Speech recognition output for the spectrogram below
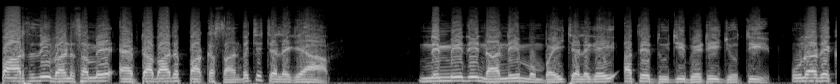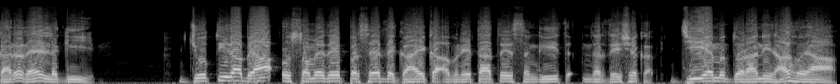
ਭਾਰਤ ਦੀ ਵੰਡ ਸਮੇਂ ਐਬਟਾਬਾਦ ਪਾਕਿਸਤਾਨ ਵਿੱਚ ਚਲੇ ਗਿਆ। ਨਿੰਮੀ ਦੀ ਨਾਨੀ ਮੁੰਬਈ ਚਲੇ ਗਈ ਅਤੇ ਦੂਜੀ ਬੇਟੀ ਜੋਤੀ ਉਹਨਾਂ ਦੇ ਘਰ ਰਹਿਣ ਲੱਗੀ। ਜੋਤੀ ਦਾ ਵਿਆਹ ਉਸ ਸਮੇਂ ਦੇ ਪ੍ਰਸਿੱਧ ਗਾਇਕ, ਅਭਿਨੇਤਾ ਤੇ ਸੰਗੀਤ ਨਿਰਦੇਸ਼ਕ ਜੀਐਮ ਦੁਰਾਨੀ ਨਾਲ ਹੋਇਆ।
